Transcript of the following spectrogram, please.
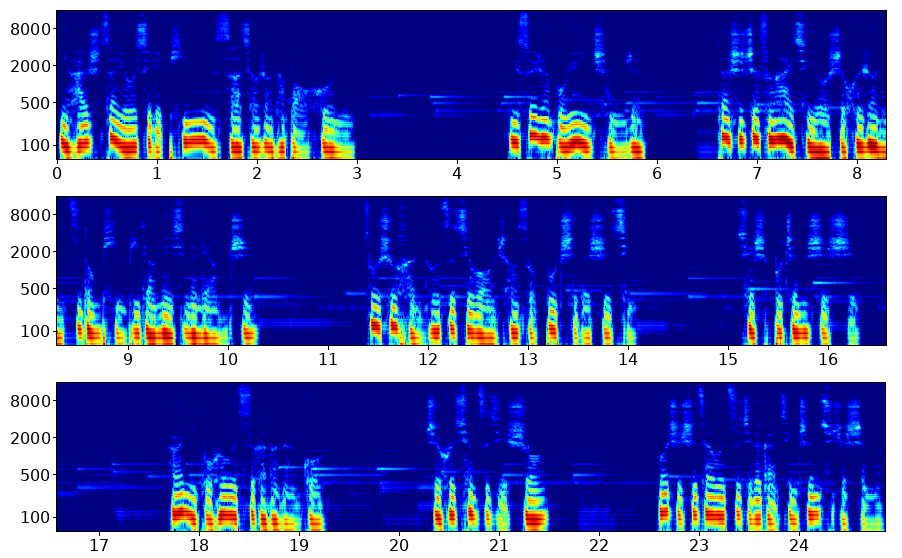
你还是在游戏里拼命撒娇让她保护你。你虽然不愿意承认。但是这份爱情有时会让你自动屏蔽掉内心的良知，做出很多自己往常所不耻的事情，却是不争的事实。而你不会为此感到难过，只会劝自己说：“我只是在为自己的感情争取着什么。”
